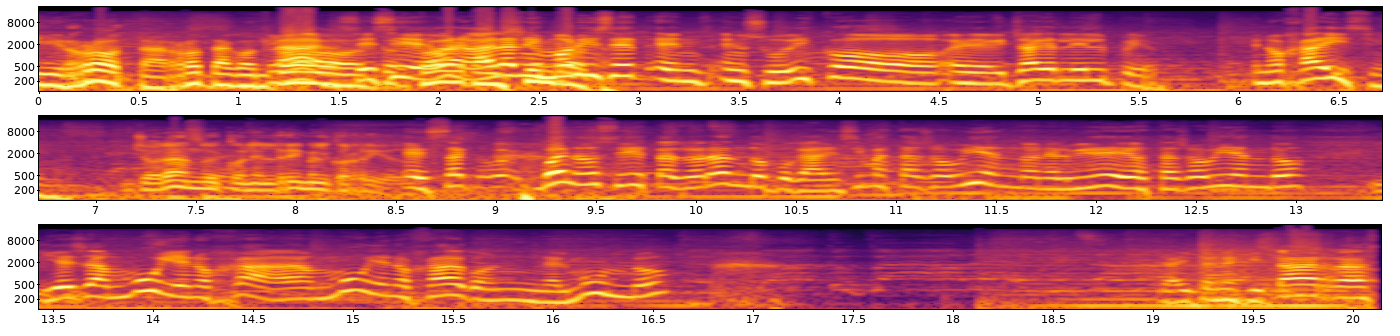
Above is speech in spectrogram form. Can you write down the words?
y rota, rota con Claro, todo. sí, to- sí. toda Bueno, Alanis. Morissette en, en su disco eh, Jagged Little Pill. Enojadísima. Llorando y con el rímel corrido. Exacto. Bueno, sí, está llorando porque encima está lloviendo en el video, está lloviendo. Y ella muy enojada, muy enojada con el mundo. Y ahí tenés guitarras.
